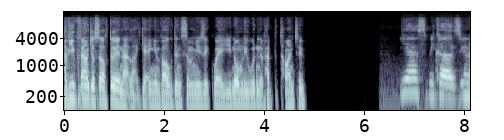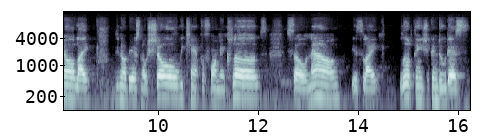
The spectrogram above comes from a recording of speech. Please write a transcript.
Have you found yourself doing that, like getting involved in some music where you normally wouldn't have had the time to? Yes, because you know, like you know, there's no show. We can't perform in clubs, so now it's like little things you can do. That's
